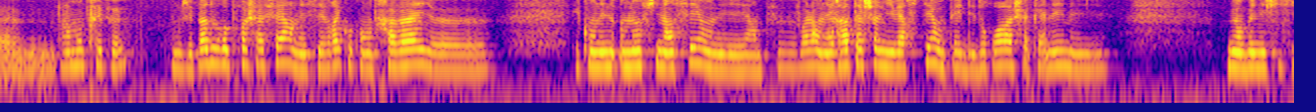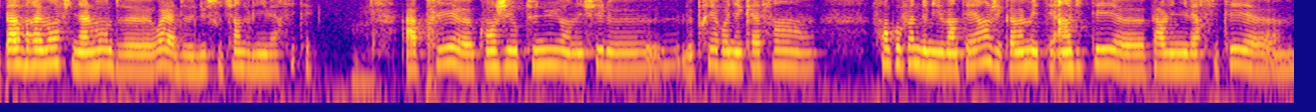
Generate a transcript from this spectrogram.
Euh, vraiment très peu. Donc j'ai pas de reproches à faire, mais c'est vrai que quand on travaille euh, et qu'on est non financé, on est un peu, voilà, on est rattaché à l'université, on paye des droits chaque année, mais mais on bénéficie pas vraiment finalement de, voilà, de, du soutien de l'université. Après, euh, quand j'ai obtenu en effet le, le prix René Cassin francophone 2021, j'ai quand même été invitée euh, par l'université euh,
